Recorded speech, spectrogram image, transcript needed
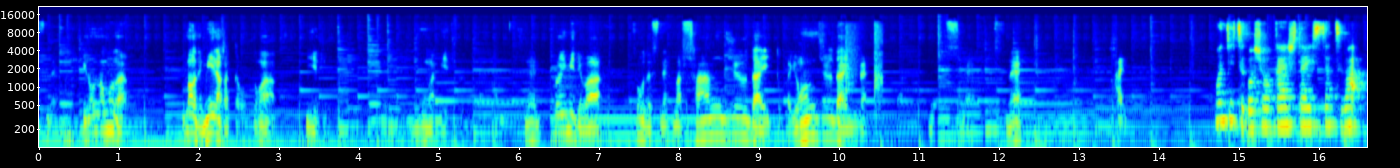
すね、いろんなものが今まで見えなかったことが見えてくる、ものが見えてくるみたいな感じですね。そういう意味では、そうですね、まあ、30代とか40代ぐらいのですね、ですね。はい。本日ご紹介した一冊は、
